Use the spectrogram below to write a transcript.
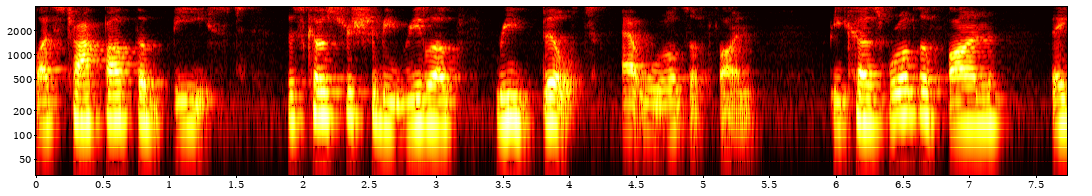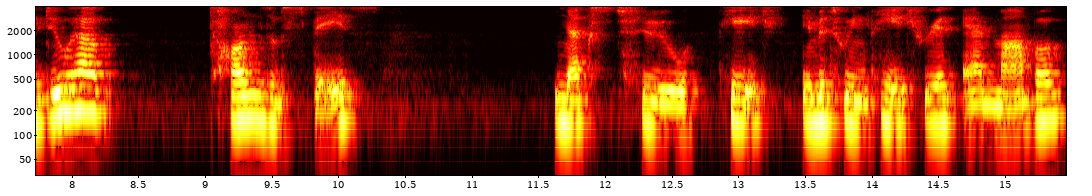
Let's talk about the Beast. This coaster should be relo- rebuilt at Worlds of Fun because Worlds of Fun, they do have tons of space next to page in between Patriot and Mamba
